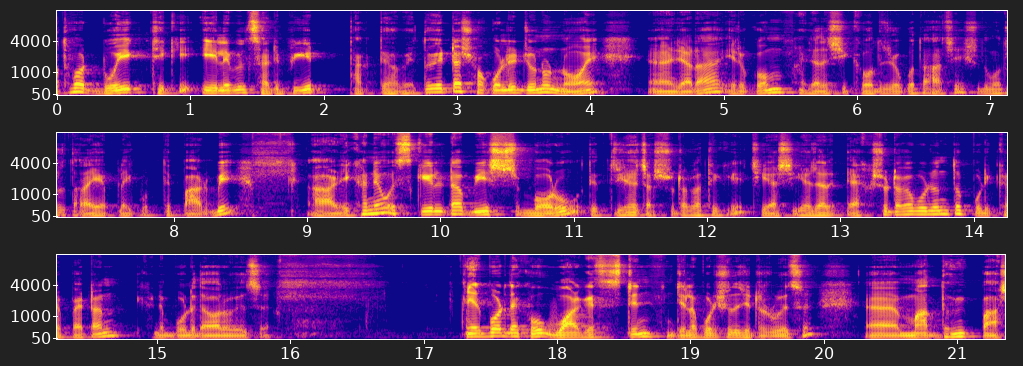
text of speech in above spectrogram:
অথবা ডোয়েক থেকে এ লেভেল সার্টিফিকেট থাকতে হবে। তো এটা সকলের জন্য নয় যারা এরকম, যাদের শিক্ষাগত যোগ্যতা আছে, শুধুমাত্র তারাই অ্যাপ্লাই করতে পারবে। আর এখানেও স্কেলটা বেশ বড়, তেত্রিশ হাজার চারশো টাকা থেকে ছিয়াশি হাজার একশো টাকা পর্যন্ত পরীক্ষার প্যাটার্ন এখানে বোর্ডে দেওয়া রয়েছে। এরপর দেখো ওয়ার্ক অ্যাসিস্ট্যান্ট জেলা পরিষদে যেটা রয়েছে মাধ্যমিক পাস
